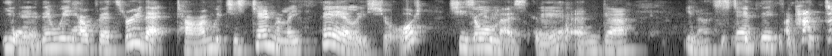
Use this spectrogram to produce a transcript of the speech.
Yeah, then we help her through that time, which is generally fairly short. She's yeah. almost there, and uh, you know, stamp there. I can't do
